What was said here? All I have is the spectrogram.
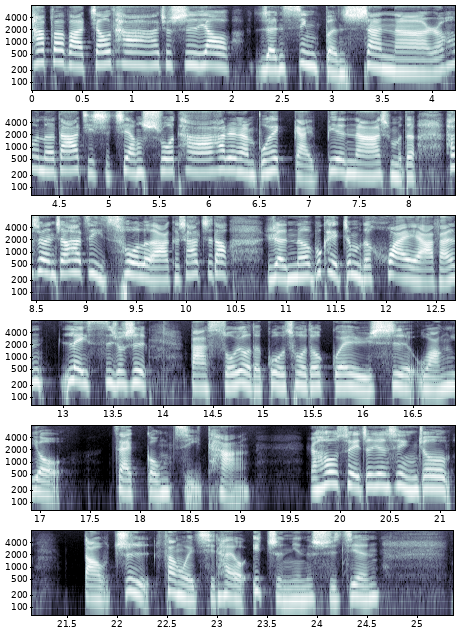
他爸爸教他就是要人性本善呐、然后呢，大家即使这样说他，他仍然不会改变呐、啊，什么的。他虽然知道他自己错了啊，可是他知道人呢不可以这么的坏呀、反正类似就是把所有的过错都归于是网友在攻击他，然后所以这件事情就导致范玮琪他有一整年的时间。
